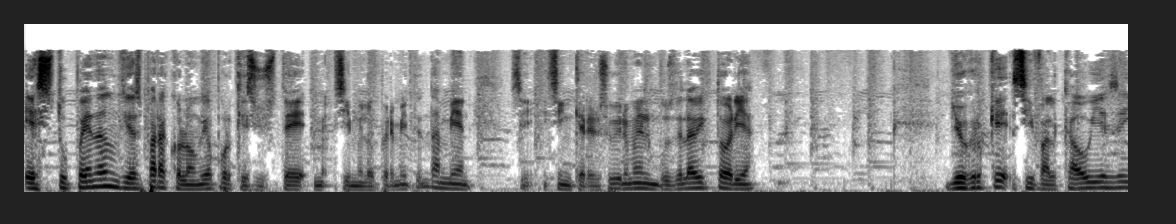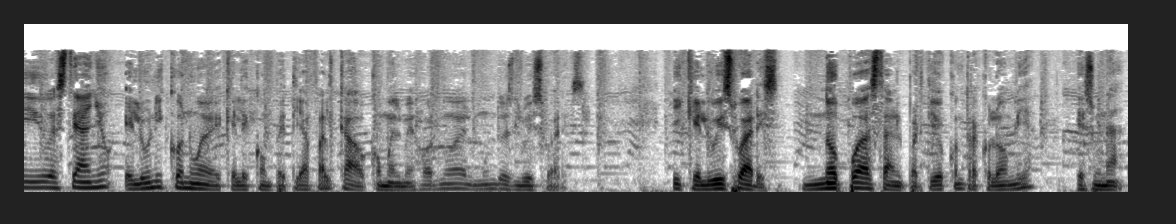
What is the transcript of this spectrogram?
estupendas noticias para Colombia porque si usted, si me lo permiten también, si- sin querer subirme en el bus de la victoria, yo creo que si Falcao hubiese ido este año, el único 9 que le competía a Falcao como el mejor 9 del mundo es Luis Suárez. Y que Luis Suárez no pueda estar en el partido contra Colombia es una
